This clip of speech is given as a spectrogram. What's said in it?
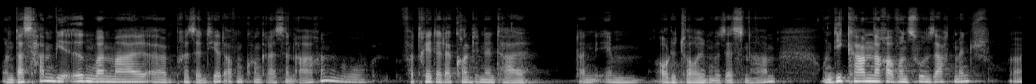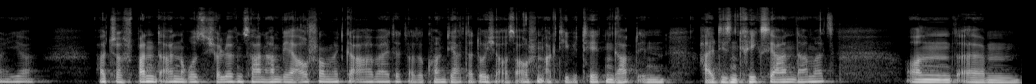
Und das haben wir irgendwann mal äh, präsentiert auf dem Kongress in Aachen, wo Vertreter der Continental dann im Auditorium gesessen haben. Und die kamen nachher auf uns zu und sagten, Mensch, ja, hier, hört sich doch spannend an, russischer Löwenzahn haben wir ja auch schon mitgearbeitet. Also Conti hat da durchaus auch schon Aktivitäten gehabt in halt diesen Kriegsjahren damals. Und ähm,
